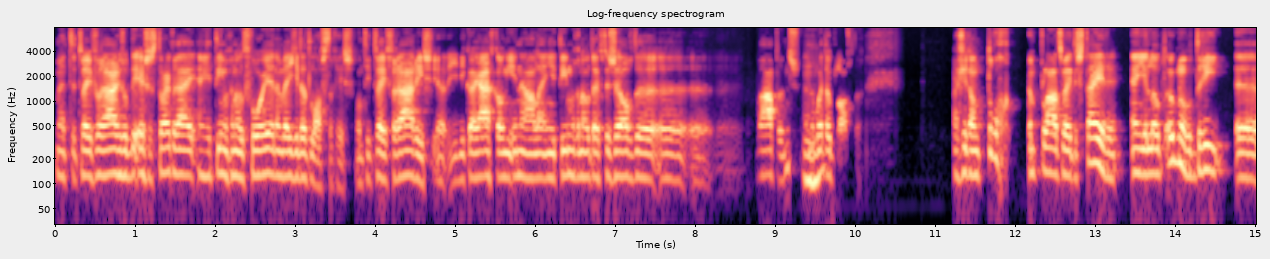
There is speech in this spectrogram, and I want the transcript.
met de twee Ferraris op de eerste startrij en je teamgenoot voor je, dan weet je dat het lastig is. Want die twee Ferraris, ja, die kan je eigenlijk al niet inhalen en je teamgenoot heeft dezelfde eh, eh, wapens. En Mhm. dat wordt ook lastig. Als je dan toch een plaats weet te stijgen en je loopt ook nog drie eh,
